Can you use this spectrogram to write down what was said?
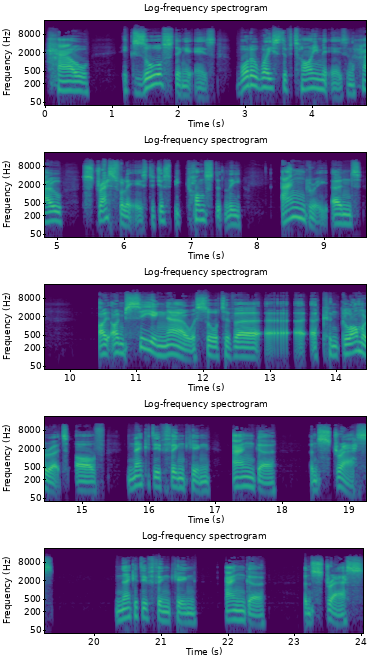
how exhausting it is what a waste of time it is and how stressful it is to just be constantly angry. And I, am seeing now a sort of a, a, a conglomerate of negative thinking, anger, and stress. Negative thinking, anger, and stress.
